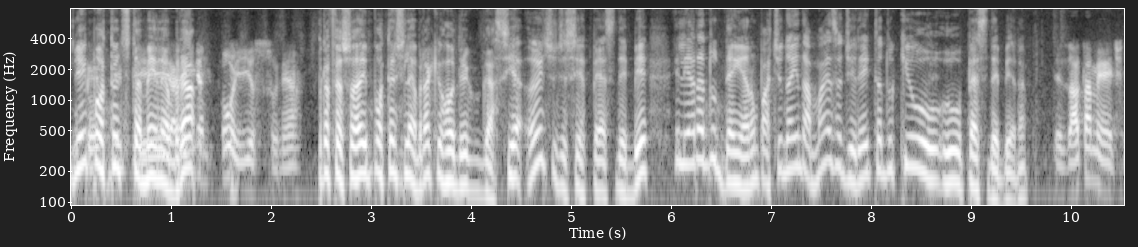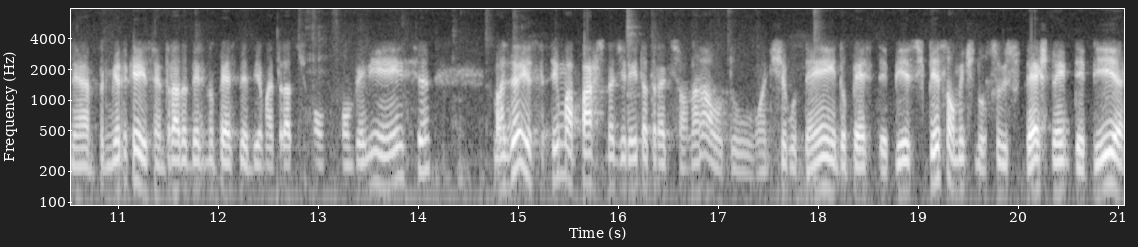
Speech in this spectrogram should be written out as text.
E é importante também lembrar. isso, né? Professor, é importante lembrar que o Rodrigo Garcia, antes de ser PSDB, ele era do DEM, era um partido ainda mais à direita do que o, o PSDB, né? Exatamente, né? Primeiro que é isso, a entrada dele no PSDB é uma entrada de conveniência, mas é isso, tem uma parte da direita tradicional, do antigo DEM, do PSDB, especialmente no sul e sudeste do MDB,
